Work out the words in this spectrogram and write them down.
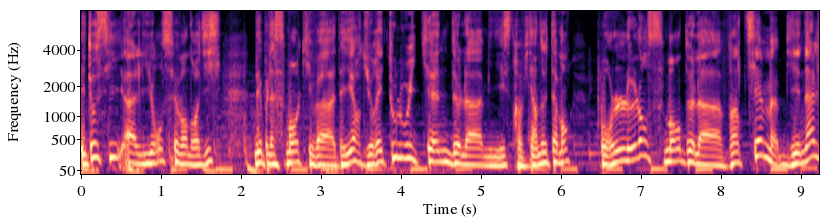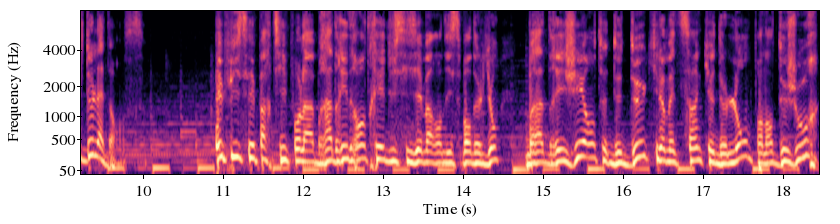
est aussi à Lyon ce vendredi. Déplacement qui va d'ailleurs durer tout le week-end. La ministre vient notamment pour le lancement de la 20e biennale de la danse. Et puis c'est parti pour la braderie de rentrée du 6e arrondissement de Lyon. Braderie géante de 2 km de long pendant deux jours.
